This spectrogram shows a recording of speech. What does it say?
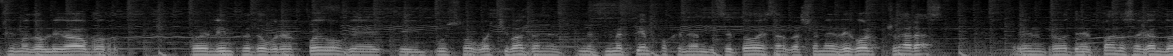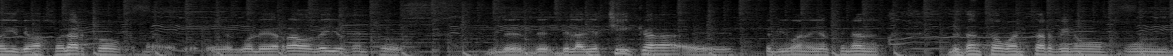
fuimos obligados por, por el ímpetu, por el juego que, impuso Guachipato en el, primer tiempo, generándose todas esas ocasiones de gol claras, en rebote en el palo, sacando ahí debajo del arco, eh, goles errados de ellos dentro de, la vía chica, eh, pero bueno, y al final de tanto aguantar vino un,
